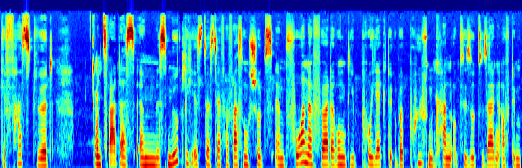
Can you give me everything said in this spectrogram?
gefasst wird. Und zwar, dass ähm, es möglich ist, dass der Verfassungsschutz ähm, vor einer Förderung die Projekte überprüfen kann, ob sie sozusagen auf dem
